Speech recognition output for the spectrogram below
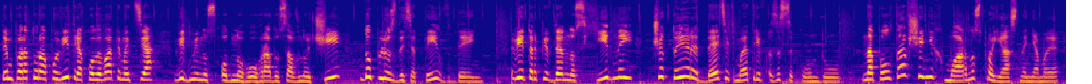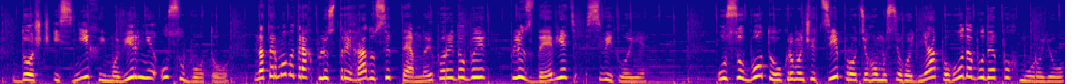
Температура повітря коливатиметься від мінус 1 градуса вночі до плюс 10 в день. Вітер південно-східний 4-10 метрів за секунду. На Полтавщині хмарно з проясненнями. Дощ і сніг ймовірні у суботу. На термометрах плюс 3 градуси темної пори доби, плюс 9 світлої. У суботу у Кременчуці протягом усього дня погода буде похмурою.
